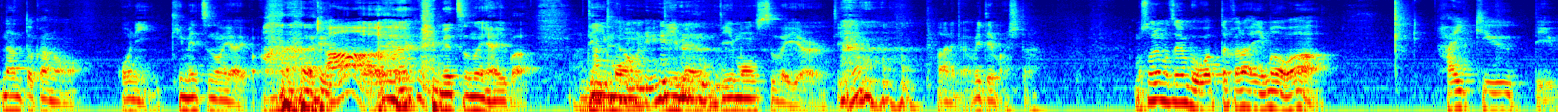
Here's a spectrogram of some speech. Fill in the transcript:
なんとかの鬼鬼滅の刃。ああ、鬼滅の刃。ディーモンディーメンディーモンスレイヤーっていうねアニメを見てました。もうそれも全部終わったから今は配給っていう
